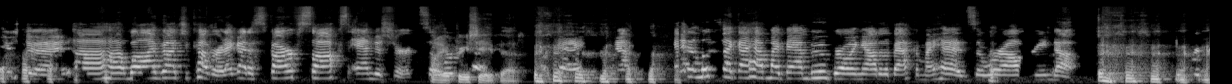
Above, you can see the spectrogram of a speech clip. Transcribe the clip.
you should. Uh-huh. Well, I've got you covered. I got a scarf, socks, and a shirt. So I appreciate good. that. Okay. Yeah. And it looks like I have my bamboo growing out of the back of my head, so we're all greened up. we're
